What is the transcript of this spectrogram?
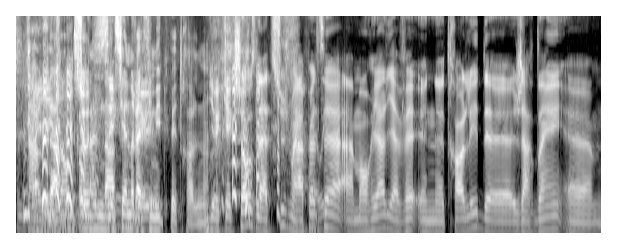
une ancienne raffinerie de pétrole. Il y a quelque chose là-dessus. Je me rappelle, ben à Montréal, il y avait une trolley de jardins euh,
